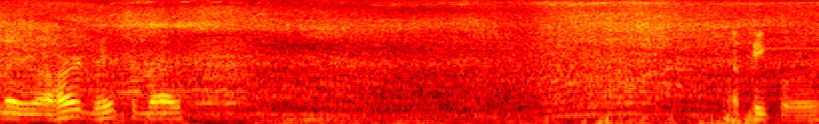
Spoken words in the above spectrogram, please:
Maybe gonna hurt to hit somebody. People.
